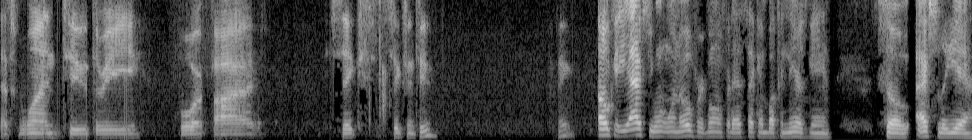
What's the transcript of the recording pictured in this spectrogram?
that's one, two, three, four, five, six, six and two. I think. Okay, you actually went one over going for that second Buccaneers game. So actually, yeah,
